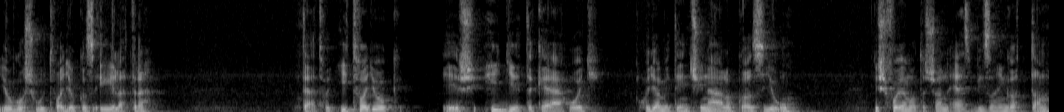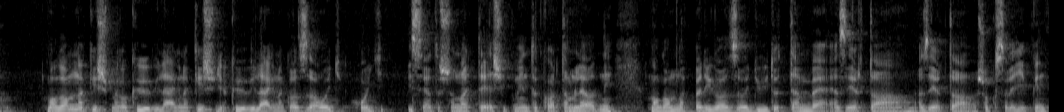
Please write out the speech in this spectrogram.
jogosult vagyok az életre. Tehát, hogy itt vagyok, és higgyétek el, hogy, hogy amit én csinálok, az jó. És folyamatosan ezt bizonygattam magamnak is, meg a külvilágnak is, ugye a külvilágnak azzal, hogy, hogy iszonyatosan nagy teljesítményt akartam leadni, magamnak pedig azzal, hogy gyűjtöttem be ezért a, ezért a sokszor egyébként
